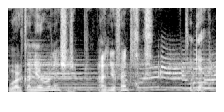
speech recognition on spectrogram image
work on your relationship and your fantasies together.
